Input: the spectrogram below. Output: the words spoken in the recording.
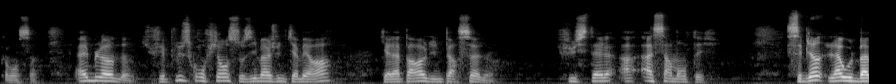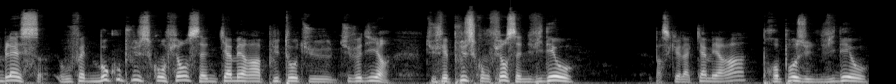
Comment ça? Elblond, tu fais plus confiance aux images d'une caméra qu'à la parole d'une personne, fût-elle assermentée c'est bien là où le bas blesse. Vous faites beaucoup plus confiance à une caméra. Plutôt, tu, tu veux dire, tu fais plus confiance à une vidéo. Parce que la caméra propose une vidéo.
